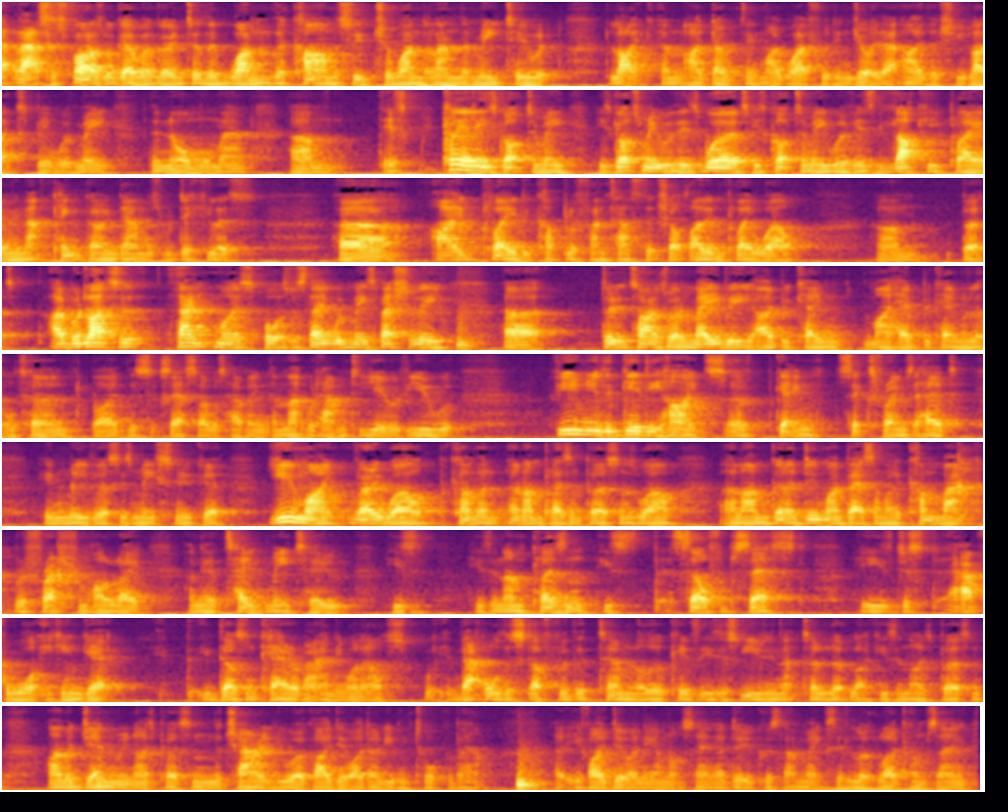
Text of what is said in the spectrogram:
that, that's as far as we'll go. We're going to the one, the Kama Sutra wonderland that Me Too would like, and I don't think my wife would enjoy that either. She likes being with me, the normal man. Um, it's clearly he's got to me. He's got to me with his words. He's got to me with his lucky play. I mean, that pink going down was ridiculous. Uh, I played a couple of fantastic shots. I didn't play well, um, but I would like to thank my supporters for staying with me, especially uh, through the times when maybe I became my head became a little turned by the success I was having, and that would happen to you if you if you knew the giddy heights of getting six frames ahead in me versus me snooker you might very well become an, an unpleasant person as well. And I'm going to do my best. I'm going to come back refreshed from holiday I'm going to take Me Too. He's he's an unpleasant. He's self-obsessed. He's just out for what he can get. He doesn't care about anyone else. That all the stuff with the terminal little kids, he's just using that to look like he's a nice person. I'm a genuinely nice person. The charity work I do, I don't even talk about. If I do any, I'm not saying I do because that makes it look like I'm saying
